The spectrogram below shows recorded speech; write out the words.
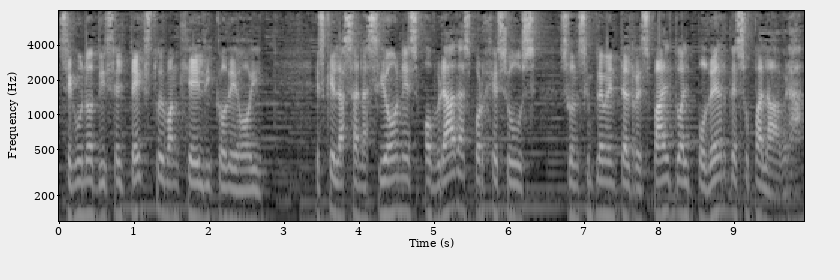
según nos dice el texto evangélico de hoy. Es que las sanaciones obradas por Jesús son simplemente el respaldo al poder de su palabra.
